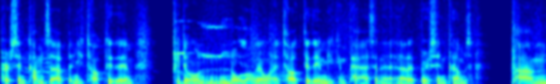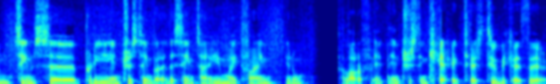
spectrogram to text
person comes up and you talk to them. If you don't no longer want to talk to them, you can pass, and then another person comes. Um, seems uh, pretty interesting, but at the same time, you might find you know a lot of interesting characters too because there are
